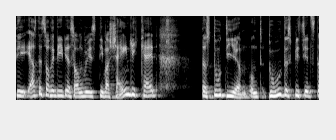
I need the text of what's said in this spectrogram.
die erste Sache, die ich dir sagen will, ist die Wahrscheinlichkeit, dass du dir und du, das bist jetzt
